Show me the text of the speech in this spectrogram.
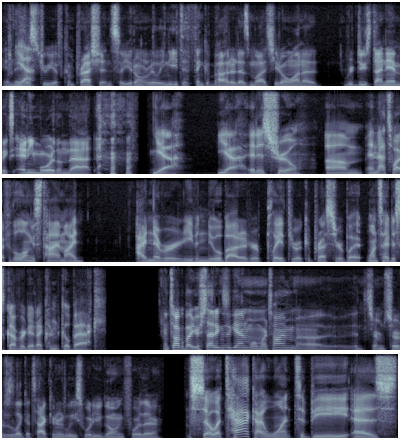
in the yeah. history of compression. So you don't really need to think about it as much. You don't want to reduce dynamics any more than that. yeah, yeah, it is true. Um, and that's why for the longest time I I never even knew about it or played through a compressor. But once I discovered it, I couldn't go back. And talk about your settings again one more time. Uh, in terms of like attack and release, what are you going for there? So attack, I want to be as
